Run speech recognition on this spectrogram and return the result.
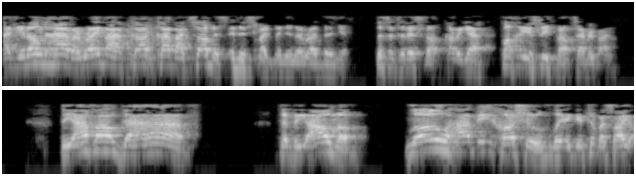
And you don't have a Raiva Kavatzamis in this minion and right. Listen to this though. Coming out. Buckle your seatbelts, everybody. The Afal Gav. The Bialma. Lo Habi Chashuv Le'edyitu Basayo.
